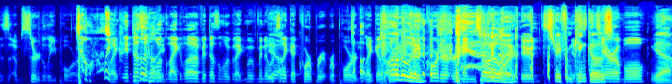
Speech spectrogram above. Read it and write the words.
is absurdly poor. Totally, Like it doesn't totally. look like love. It doesn't look like movement. It looks like a corporate report, like a totally. third, third quarter earnings Totally. report, dude. straight from It's Kinko's. Terrible. Yeah,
